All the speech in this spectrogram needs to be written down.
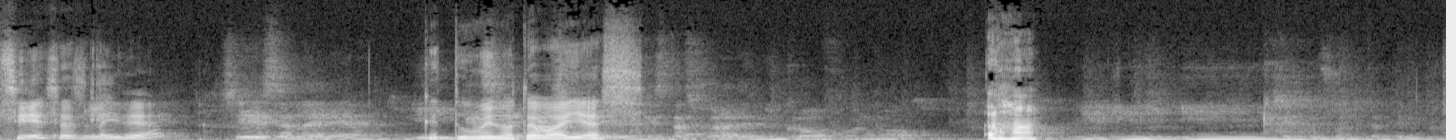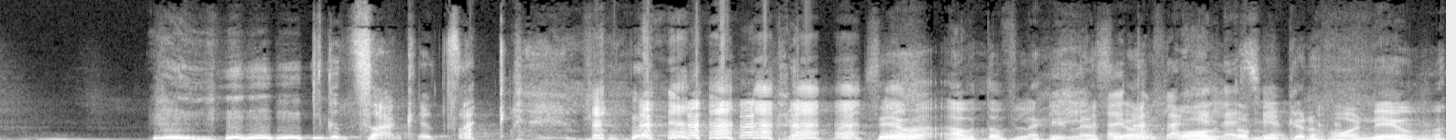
Sí, esa es la idea. Sí, esa es la idea. Y Que tú mismo te vayas. Que, que estás fuera del micrófono Ajá. y, y que tú solita Saca, saca. Se llama autoflagelación o automicrofoneo.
